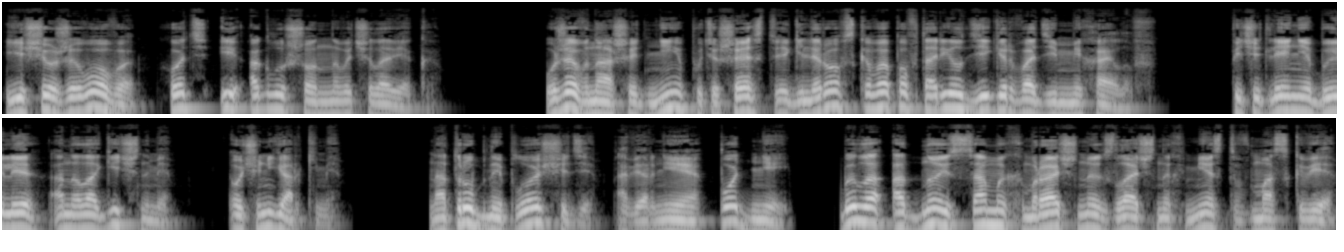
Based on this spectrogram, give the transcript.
еще живого, хоть и оглушенного человека. Уже в наши дни путешествие Гелеровского повторил диггер Вадим Михайлов. Впечатления были аналогичными, очень яркими. На Трубной площади, а вернее под ней, было одно из самых мрачных злачных мест в Москве.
